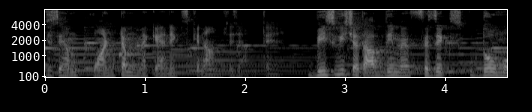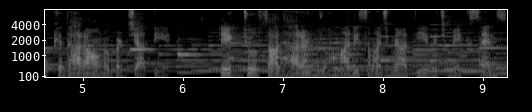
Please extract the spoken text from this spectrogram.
जिसे हम क्वांटम मैकेनिक्स के नाम से जानते हैं। बीसवीं शताब्दी में फिजिक्स दो मुख्य धाराओं में बढ़ जाती है। एक जो साधारण जो हमारी समझ में आती है विच मेक सेंस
